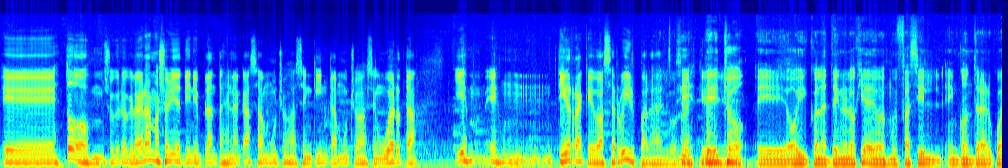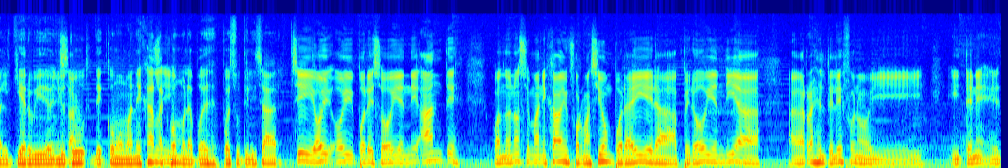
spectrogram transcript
eh, todos yo creo que la gran mayoría tiene plantas en la casa muchos hacen quinta muchos hacen huerta y es, es tierra que va a servir para algo. ¿no? de hecho, hoy con la tecnología digo, es muy fácil encontrar cualquier video en YouTube de cómo manejarla, cómo la puedes después utilizar. Sí, hoy, hoy por eso, hoy en día, antes cuando no se manejaba información por ahí era, pero hoy en día agarrás el teléfono y, y tenés... Eh,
